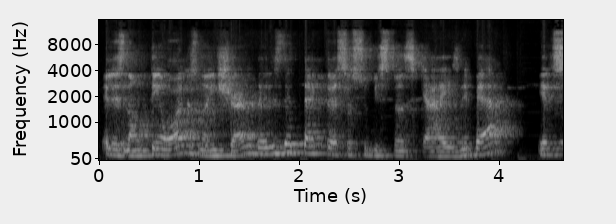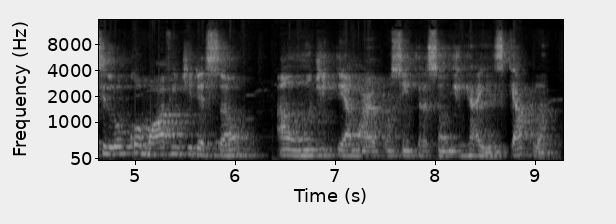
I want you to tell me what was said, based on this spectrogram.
Eles não têm olhos, não enxergam, daí eles detectam essa substância que a raiz libera ele se locomove em direção aonde tem a maior concentração de raízes, que é a planta.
